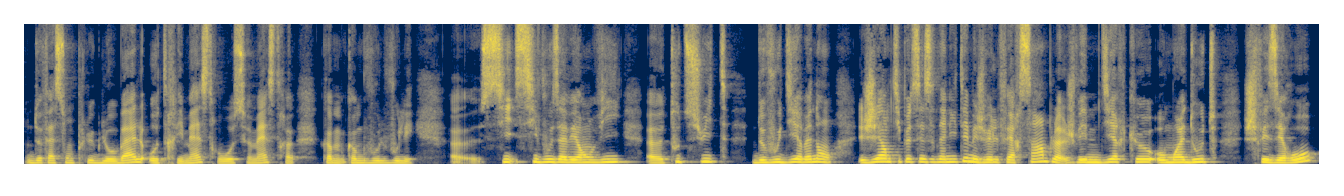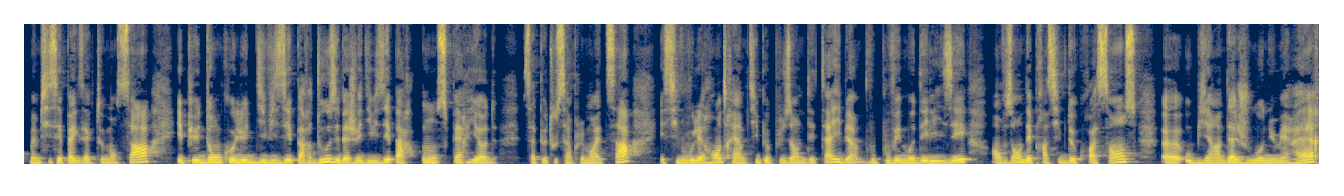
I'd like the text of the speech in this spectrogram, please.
de façon plus globale au trimestre ou au semestre, comme, comme vous le voulez. Euh, si, si, vous avez envie euh, tout de suite de vous dire, ben non, j'ai un petit peu de saisonnalité, mais je vais le faire simple. Je vais me dire que au mois d'août, je fais zéro, même si c'est pas exactement ça. Et puis donc, au lieu de diviser par 12, eh ben, je vais diviser par 11 périodes. Ça peut tout simplement être ça. Et si vous voulez rentrer un petit peu plus dans le détail, eh bien, vous pouvez modéliser en faisant des principes de croissance euh, ou bien d'ajout au numéraire.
